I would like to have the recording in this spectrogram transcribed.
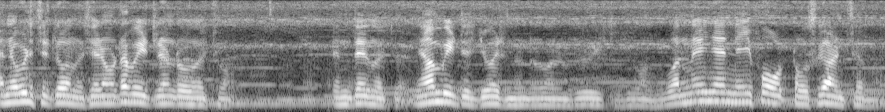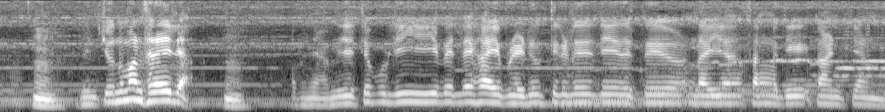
എന്നെ വിളിച്ചിട്ട് വന്നു. ശരി നമ്മുടെ വീട്ടിലുണ്ടോ? എന്ന് വെച്ചു എന്തേന്ന്? വെച്ചു ഞാൻ വീട്ടിലേക്ക് വരുന്നുണ്ടെന്ന് പറഞ്ഞിട്ട് വീട്ടിലേക്ക് വന്നു. വന്നു കഴിഞ്ഞാൽ എന്നെ ഈ ഫോട്ടോസ് കാണിച്ചു തന്നു. എനിക്കൊന്നും മനസ്സിലായില്ല. അപ്പൊ ഞാൻ വിചാരിച്ച പുള്ളി ഈ വല്ല ഹൈബ്രിഡ് വിത്തുകൾ ചെയ്തിട്ട് ഉണ്ടായ സംഗതി കാണിക്കുകയാണ്.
